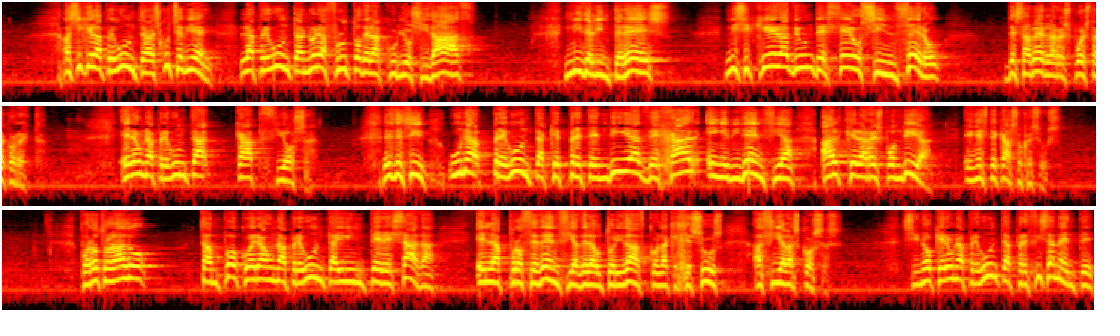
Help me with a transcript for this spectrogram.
Así que la pregunta, escuche bien, la pregunta no era fruto de la curiosidad, ni del interés, ni siquiera de un deseo sincero de saber la respuesta correcta. Era una pregunta capciosa. Es decir, una pregunta que pretendía dejar en evidencia al que la respondía, en este caso Jesús. Por otro lado, tampoco era una pregunta interesada en la procedencia de la autoridad con la que Jesús hacía las cosas sino que era una pregunta precisamente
